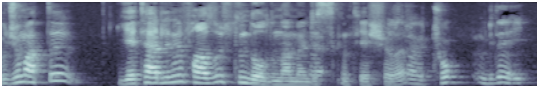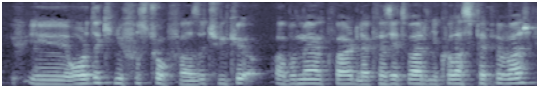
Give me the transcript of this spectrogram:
hücum hattı yeterliliğinin fazla üstünde olduğundan bence sıkıntı yaşıyorlar. Evet çok bir de e, oradaki nüfus çok fazla. Çünkü Aubameyang var, Lacazette var, Nicolas Pepe var.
